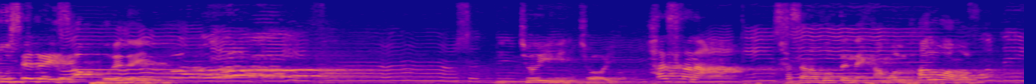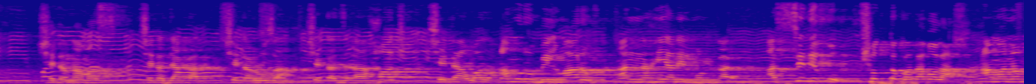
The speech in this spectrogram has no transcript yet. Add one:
মুছে দেয়, সাফ করে দেয়। নিশ্চয়ই নিশ্চয় হাসানা হাসানা বলতে নেক আমল, ভালো আমল। সেটা নামাজ, সেটা জাকাত সেটা রোজা, সেটা হজ, সেটা ওয়াল আমরু বিল মারুফ মুনকার। আসিদিকু সত্য কথা বলা, আমানত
